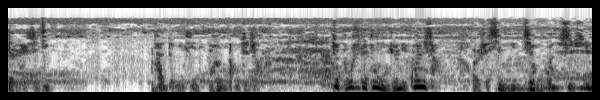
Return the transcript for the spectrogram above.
等待时机。潘德明心砰砰直跳，这不是在动物园里观赏，而是性命交关的事实。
